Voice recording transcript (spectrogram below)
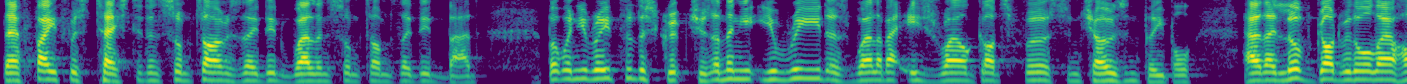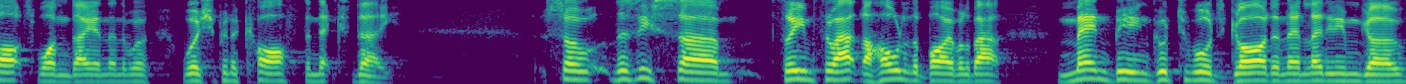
their faith was tested, and sometimes they did well, and sometimes they did bad. But when you read through the scriptures, and then you, you read as well about Israel, God's first and chosen people, how they loved God with all their hearts one day, and then they were worshipping a calf the next day. So there's this um, theme throughout the whole of the Bible about men being good towards God and then letting Him go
